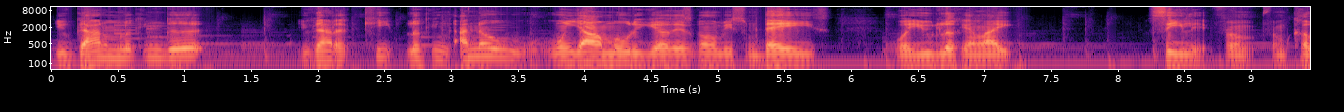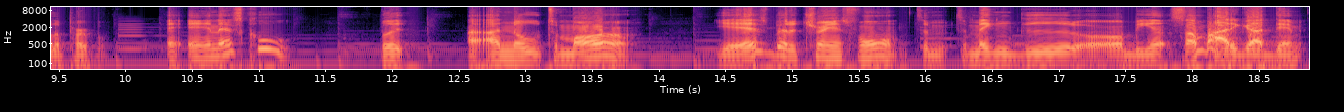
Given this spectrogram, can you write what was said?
You got him looking good. You gotta keep looking. I know when y'all move together, there's gonna be some days where you looking like Celie from from Color Purple, and, and that's cool. But I, I, know tomorrow, yeah, it's better transform to to making good or, or be somebody. Goddamn it,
